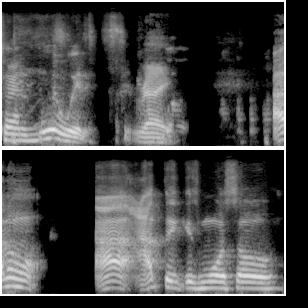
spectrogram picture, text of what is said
trying to deal with it. Right. I don't. I I think it's more so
